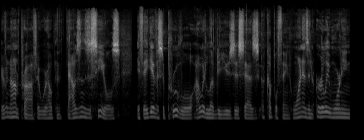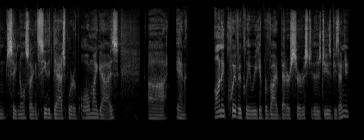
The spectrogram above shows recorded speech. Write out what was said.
we have a nonprofit. We're helping thousands of SEALs. If they give us approval, I would love to use this as a couple things. One, as an early warning signal, so I can see the dashboard of all my guys. Uh, and unequivocally, we could provide better service to those dudes because I knew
